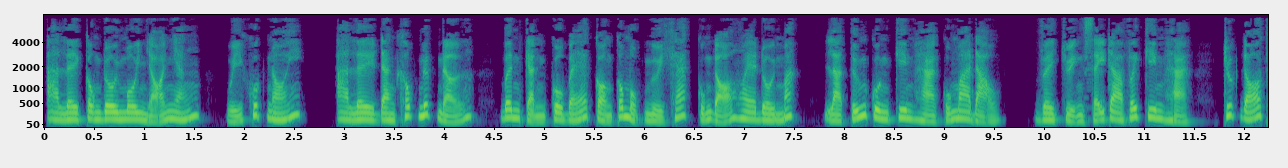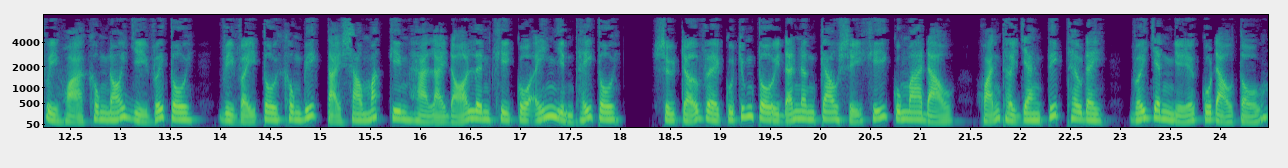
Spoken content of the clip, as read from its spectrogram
A Lê cong đôi môi nhỏ nhắn, ủy khuất nói, A Lê đang khóc nức nở, bên cạnh cô bé còn có một người khác cũng đỏ hoe đôi mắt, là tướng quân Kim Hà của ma đạo. Về chuyện xảy ra với Kim Hà, trước đó Thùy Họa không nói gì với tôi, vì vậy tôi không biết tại sao mắt Kim Hà lại đỏ lên khi cô ấy nhìn thấy tôi. Sự trở về của chúng tôi đã nâng cao sĩ khí của ma đạo, khoảng thời gian tiếp theo đây, với danh nghĩa của đạo tổ,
